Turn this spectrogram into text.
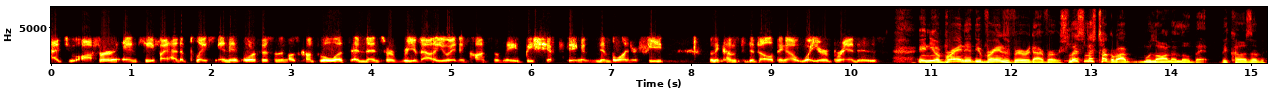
had to offer and see if I had a place in it or if it's something I was comfortable with, and then sort of reevaluate and constantly be shifting and nimble on your feet when it comes to developing out what your brand is. And your brand, your brand is very diverse. Let's let's talk about Mulan a little bit because of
